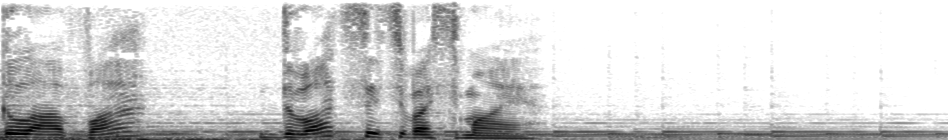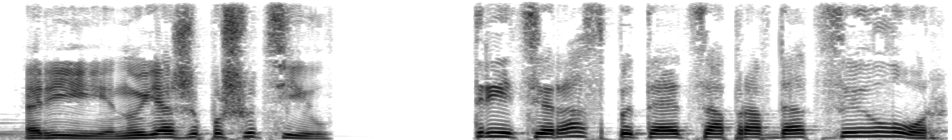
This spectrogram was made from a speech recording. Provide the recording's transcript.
Глава двадцать восьмая «Ри, ну я же пошутил!» Третий раз пытается оправдаться и Лор,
